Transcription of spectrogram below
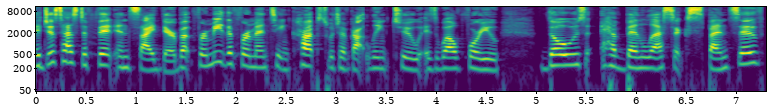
It just has to fit inside there. But for me, the fermenting cups, which I've got linked to as well for you, those have been less expensive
